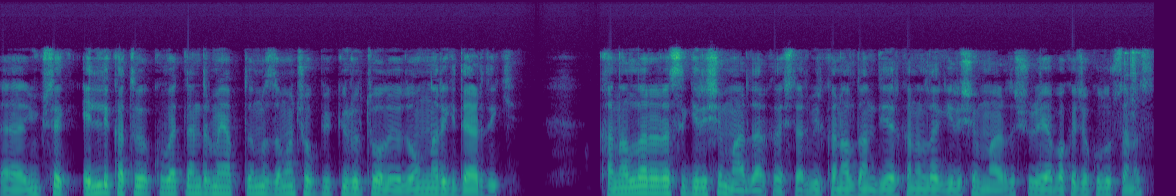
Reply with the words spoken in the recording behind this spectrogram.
E, yüksek 50 katı kuvvetlendirme yaptığımız zaman çok büyük gürültü oluyordu. Onları giderdik kanallar arası girişim vardı arkadaşlar. Bir kanaldan diğer kanala girişim vardı. Şuraya bakacak olursanız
